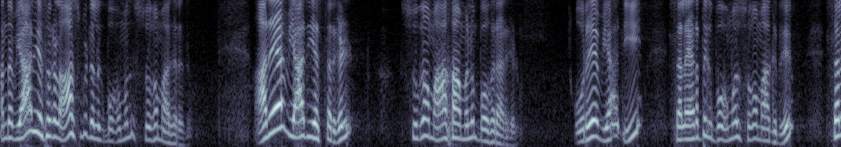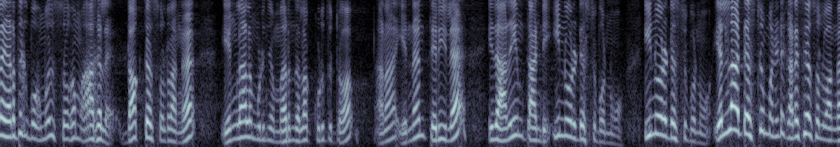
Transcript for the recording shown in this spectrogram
அந்த வியாதியஸ்தர்கள் ஹாஸ்பிட்டலுக்கு போகும்போது சுகமாகிறது. அதே வியாதியஸ்தர்கள் சுகமாகாமலும் போகிறார்கள். ஒரே வியாதி சில இடத்துக்கு போகும்போது சுகமாகுது. சில இடத்துக்கு போகும்போது சுகம் ஆகலை. டாக்டர் சொல்கிறாங்க எங்களால் முடிஞ்ச மருந்தெல்லாம் கொடுத்துட்டோம். ஆனால் என்னன்னு தெரியல. இது அதையும் தாண்டி இன்னொரு டெஸ்ட் பண்ணுவோம். இன்னொரு டெஸ்ட் பண்ணுவோம். எல்லா டெஸ்ட்டும் பண்ணிவிட்டு கடைசியாக சொல்லுவாங்க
